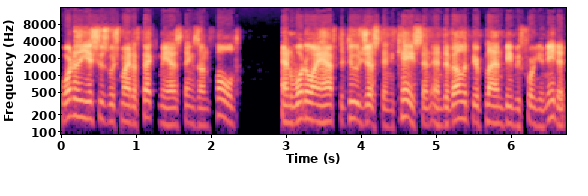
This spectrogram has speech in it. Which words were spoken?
What are the issues which might affect me as things unfold? And what do I have to do just in case? And, and develop your plan B before you need it.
